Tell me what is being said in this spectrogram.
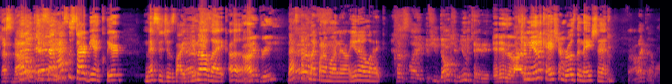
That's not It- okay. it's- There has to start being clear messages, like you know, like uh, I agree. that's kind of like what I'm on now. You know, like Because like if you don't communicate it, It is a lot. Communication rules the nation. I like that one.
